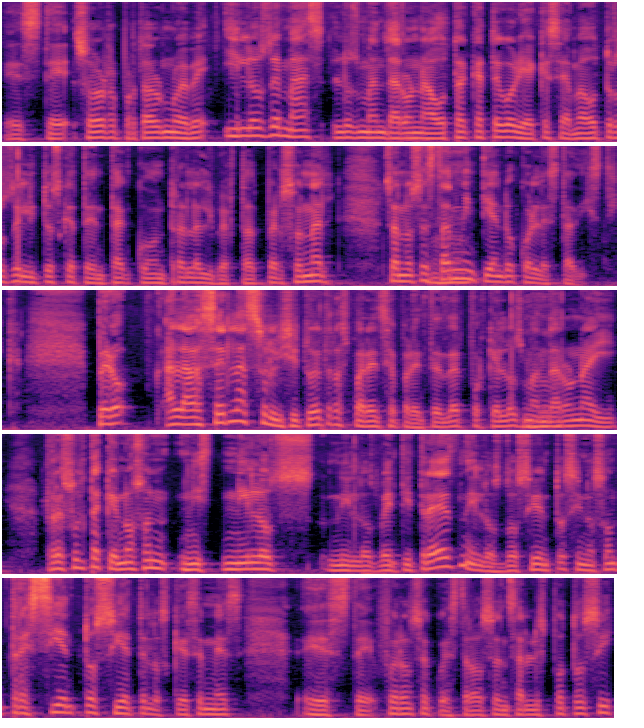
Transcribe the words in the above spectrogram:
este, solo reportaron nueve y los demás los mandaron a otra categoría que se llama otros delitos que atentan contra la libertad personal. O sea, nos están mintiendo con la estadística. Pero al hacer la solicitud de transparencia para entender por qué los mandaron ahí, resulta que no son ni, ni los ni los 23 ni los 200, sino son 307 los que ese mes este, fueron secuestrados en San Luis Potosí.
